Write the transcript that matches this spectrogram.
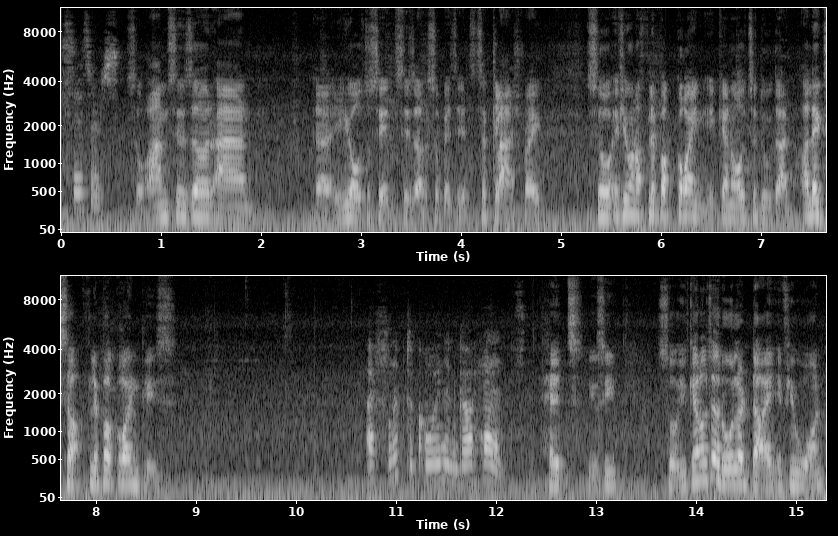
scissors. So I'm scissor and uh, he also said scissor. So it's a clash, right? So if you want to flip a coin, you can also do that. Alexa, flip a coin, please. I flipped a coin and got heads. Heads, you see. So you can also roll a die if you want,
